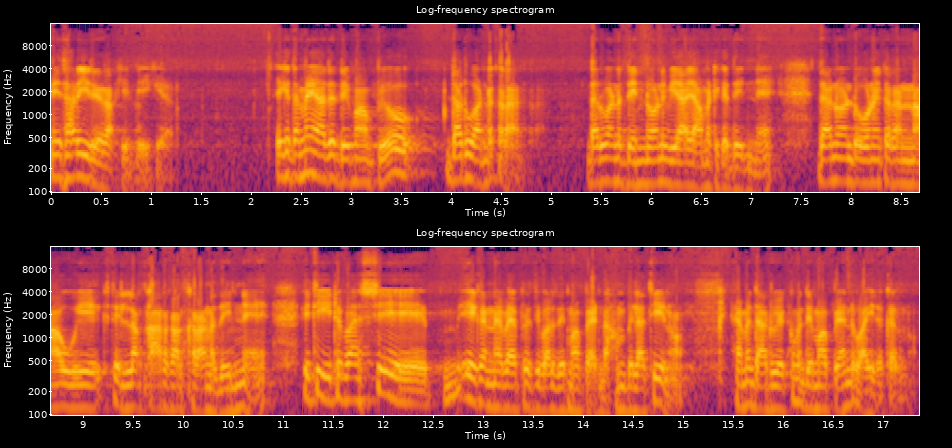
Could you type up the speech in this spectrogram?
මේ ශරීරය රකින්නේ කියලා. ඒක තමයි අද දෙමාපියෝ දරුවන්ට කරන්නේ. දරුවන්ට දෙන්න ඕනේ ව්‍යායාම ටික දෙන්නේ නැහැ. දරුවන්ට ඕනේ කරන්න ආ වූ ඒ තෙල්ලම් කාර්කම් කරන්න දෙන්නේ නැහැ. ඉතින් ඊට පස්සේ ඒක නැවැ ප්‍රතිඵල දෙමාපියන්ට හම්බෙලා තියෙනවා. හැම දරුවෙක්ම දෙමාපියන්ට වෛර කරනවා.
